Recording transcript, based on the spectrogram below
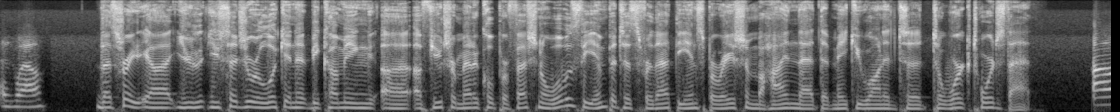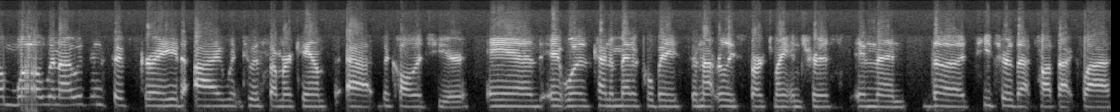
as well. That's right. Uh, you you said you were looking at becoming uh, a future medical professional. What was the impetus for that? The inspiration behind that that make you wanted to to work towards that? Um, well, when I was in fifth grade, I went to a summer camp at the college here, and it was kind of medical based, and that really sparked my interest. And then the teacher that taught that class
